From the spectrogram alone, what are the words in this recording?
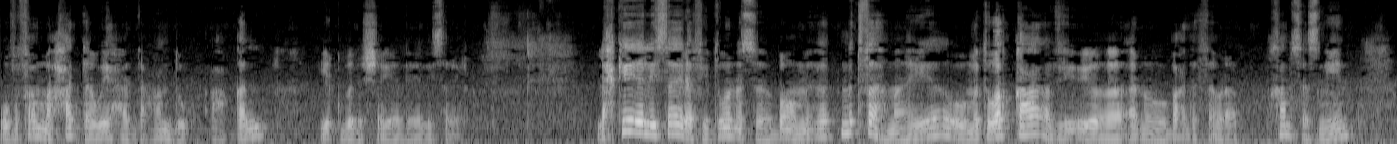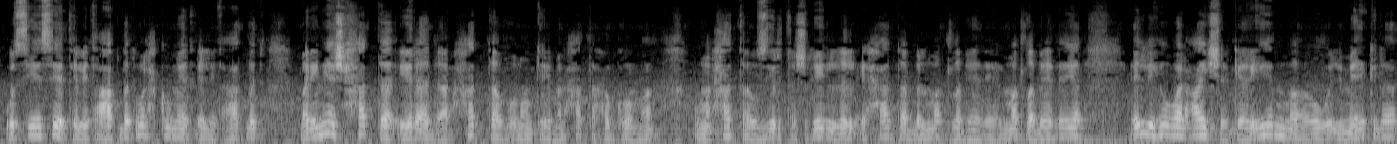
وفما حتى واحد عنده عقل يقبل الشيء هذا اللي صاير. الحكاية اللي صايرة في تونس bon متفهمه هي ومتوقعة في أنه بعد الثورة. خمسة سنين والسياسات اللي تعاقبت والحكومات اللي تعاقبت ما ريناش حتى إرادة حتى volonté من حتى حكومة ومن حتى وزير تشغيل للإحاطة بالمطلب هذا المطلب هذا اللي هو العيش الكريم والماكلة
